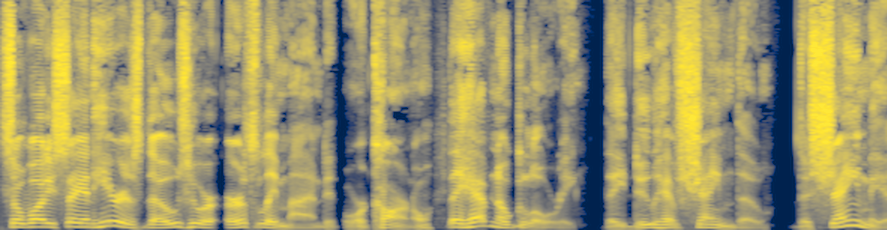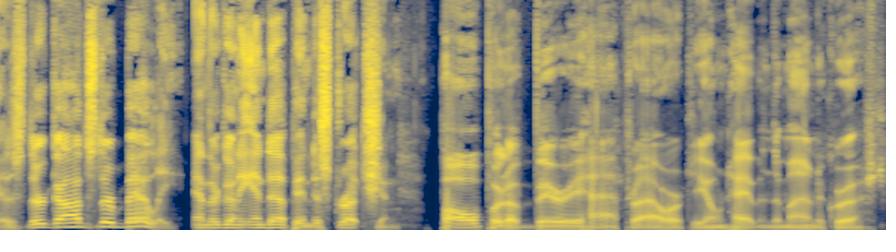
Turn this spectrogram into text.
So, what he's saying here is those who are earthly minded or carnal, they have no glory. They do have shame, though. The shame is their God's their belly, and they're going to end up in destruction. Paul put a very high priority on having the mind of Christ.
